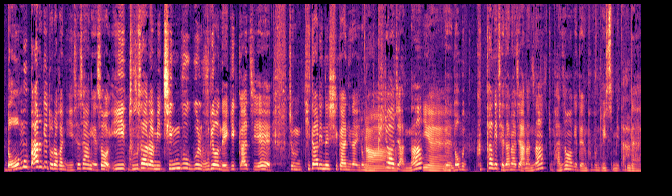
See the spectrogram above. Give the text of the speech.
너무 빠르게 돌아간 이 세상에서 이 두. 사람이 진국을 우려내기까지의 좀 기다리는 시간이나 이런 것도 아. 필요하지 않나? 예. 네, 너무 급하게 재단하지 않았나? 좀 반성하게 되는 부분도 있습니다. 네.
